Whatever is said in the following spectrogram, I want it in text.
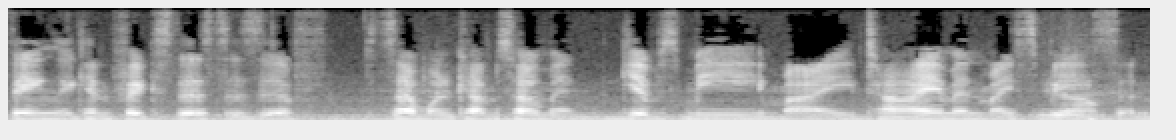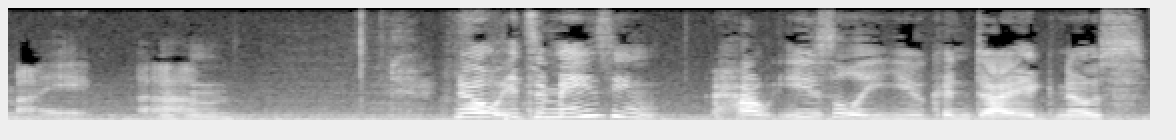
thing that can fix this is if someone comes home and gives me my time and my space and my um No, it's amazing how easily you can diagnose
